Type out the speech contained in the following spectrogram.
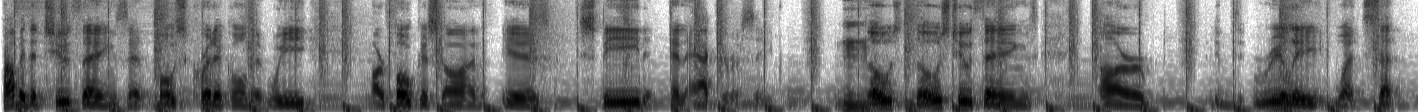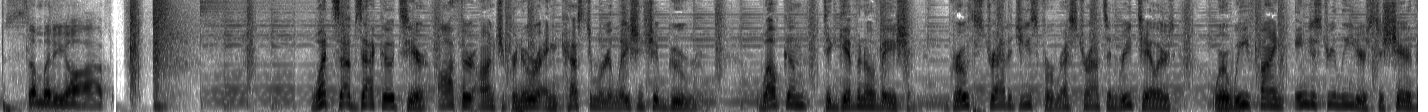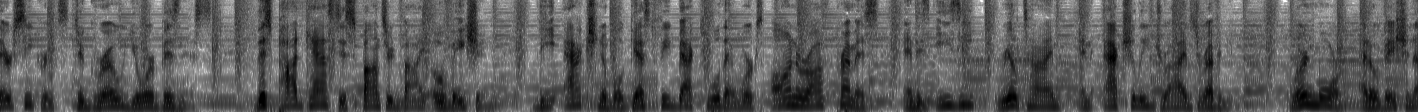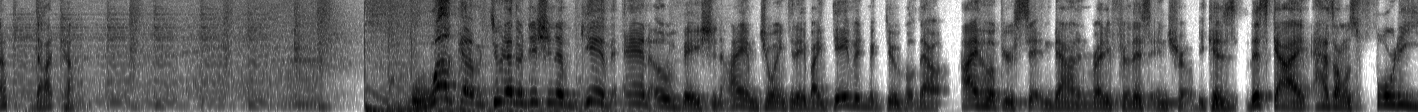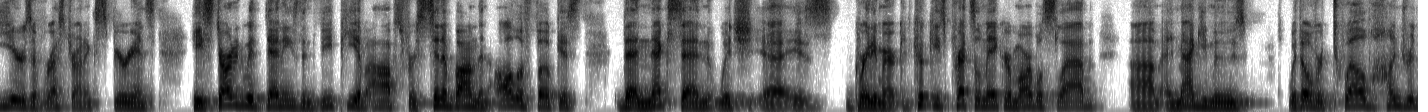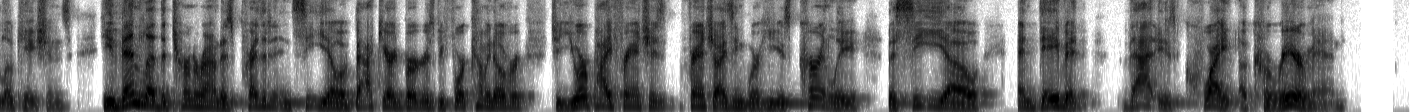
Probably the two things that most critical that we are focused on is speed and accuracy. Mm. Those those two things are really what set somebody off. What's up, Zach Oates here, author, entrepreneur, and customer relationship guru. Welcome to Give an Ovation growth strategies for restaurants and retailers, where we find industry leaders to share their secrets to grow your business. This podcast is sponsored by Ovation, the actionable guest feedback tool that works on or off premise and is easy, real time, and actually drives revenue. Learn more at ovationup.com. Welcome to another edition of Give an Ovation. I am joined today by David McDougall. Now, I hope you're sitting down and ready for this intro because this guy has almost 40 years of restaurant experience. He started with Denny's, then VP of Ops for Cinnabon, then All of Focus, then NexCen, which uh, is Great American Cookies, Pretzel Maker, Marble Slab, um, and Maggie Moo's, with over 1,200 locations. He then led the turnaround as president and CEO of Backyard Burgers before coming over to Your Pie franchise, franchising, where he is currently the CEO. And David, that is quite a career, man.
